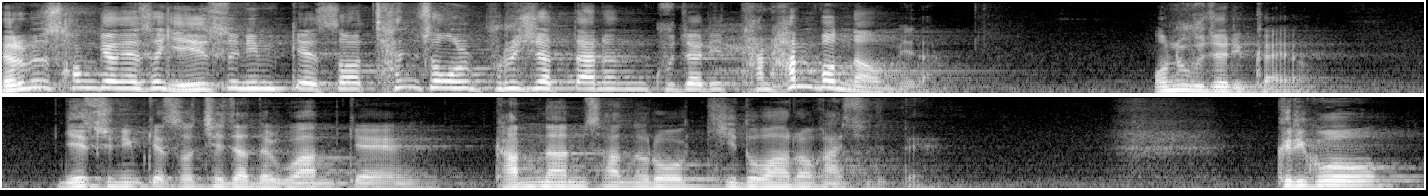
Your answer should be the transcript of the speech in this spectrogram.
여러분 성경에서 예수님께서 찬송을 부르셨다는 구절이 단 한 번 나옵니다. 어느 구절일까요? 예수님께서 제자들과 함께 감남산으로 기도하러 가실 때 그리고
